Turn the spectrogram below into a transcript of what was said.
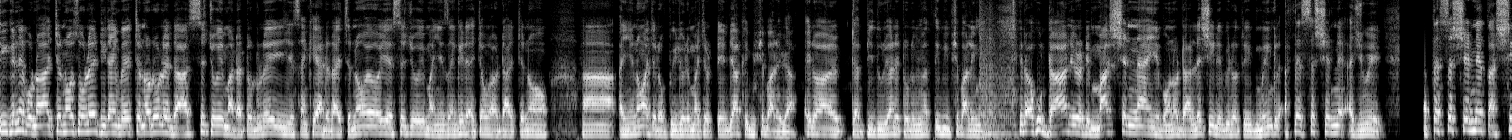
ဒီကနေ့ပေါ့နော်ကျွန်တော်ဆိုလဲဒီတိုင်းပဲကျွန်တော်တို့လည်းဒါစစ်ကြိုးရေးမှာဒါတော်တော်လေးရင်ဆိုင်ခဲ့ရတယ်ဒါကျွန်တော်ရဲ့စစ်ကြိုးရေးမှာရင်ဆိုင်ခဲ့တဲ့အကြောင်းအရာဒါကျွန်တော်အာအရင်တော့ကကျွန်တော်ဗီဒီယိုတွေမှာကျွန်တော်တင်ပြခဲ့ပြီးဖြစ်ပါတယ်ဗျအဲ့တော့ဒါပြည်သူတွေကလည်းတော်တော်များများသိပြီးဖြစ်ပါလိမ့်မယ်အဲ့တော့အခုဒါကနေတော့ဒီ Martian 9ရေပေါ့နော်ဒါလက်ရှိနေပြီးတော့ဒီ main အသက်16နဲ့အရွယ်အသက်16နှစ်သာရှိ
